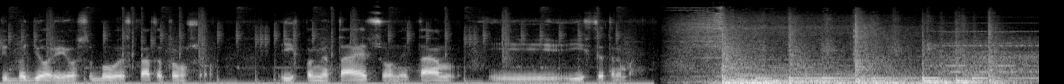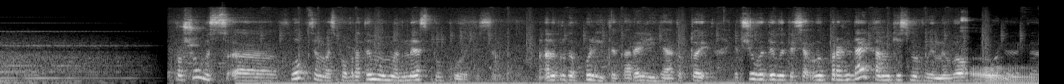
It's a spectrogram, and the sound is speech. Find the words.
підбадьорює особовий склад, тому, що їх пам'ятають, що вони там, і їх це тримає. Про що ви з е, хлопцями, з побратимами не спілкуєтеся? А наприклад, політика, релігія. Тобто, якщо ви дивитеся, ви переглядаєте там якісь новини, ви обговорюєте?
